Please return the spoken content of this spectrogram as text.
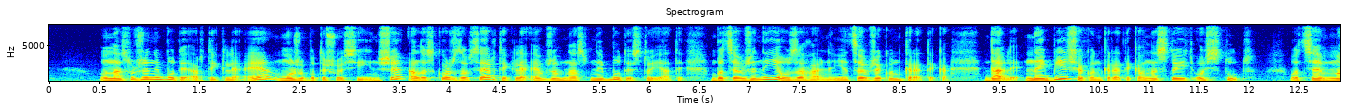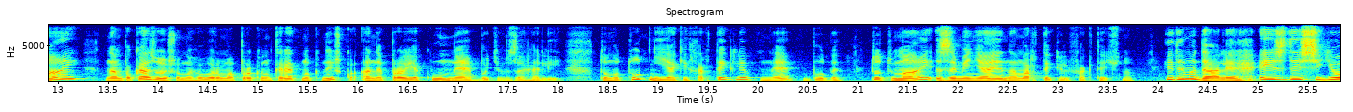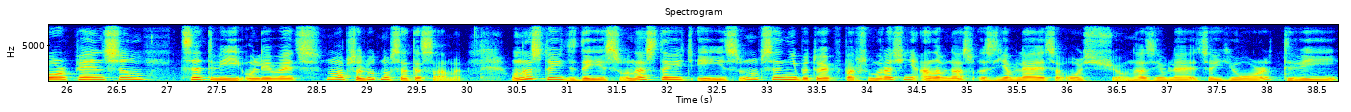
у нас вже не буде артикля е, може бути щось інше, але скоріш за все артикля е вже в нас не буде стояти, бо це вже не є узагальнення, це вже конкретика. Далі, найбільша конкретика в нас стоїть ось тут. Оце май нам показує, що ми говоримо про конкретну книжку, а не про яку-небудь взагалі. Тому тут ніяких артиклів не буде. Тут май заміняє нам артикль, фактично. Ідемо далі. Is this your pencil? Це твій олівець, ну абсолютно все те саме. У нас стоїть this, у нас стоїть is, ну все нібито як в першому реченні, але в нас з'являється ось що. У нас з'являється your, твій.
